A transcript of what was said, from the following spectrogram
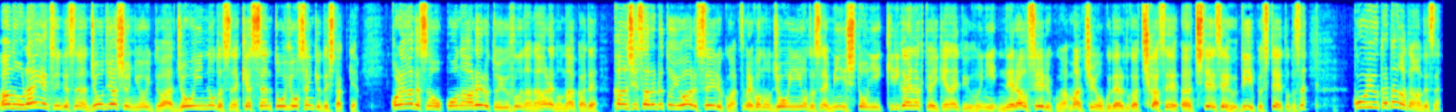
あの、来月にですね、ジョージア州においては上院のですね、決選投票選挙でしたっけ？これがですね、行われるという風な流れの中で、監視されるというある勢力が、つまりこの上院をですね、民主党に切り替えなくてはいけないという風に狙う勢力が、まあ中国であるとか地下政、地底政府、ディープステートですね。こういう方々がですね、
